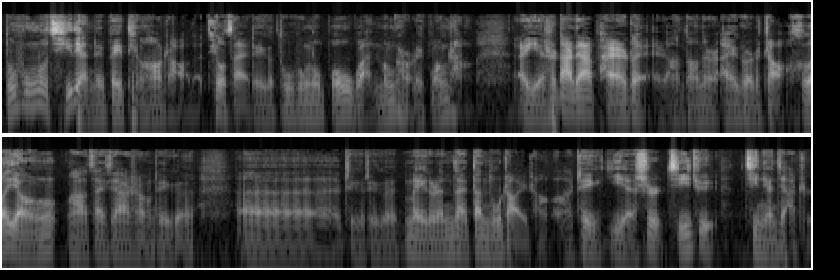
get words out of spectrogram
独库公路起点这碑挺好找的，就在这个独库公路博物馆门口这广场，哎，也是大家排着队，然后到那儿挨个的照合影啊，再加上这个呃，这个这个每个人再单独照一张啊，这也是极具纪念价值，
